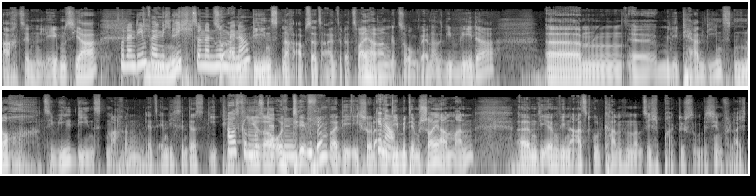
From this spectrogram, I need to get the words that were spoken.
18. Lebensjahr. Und in dem Fall nicht, nicht ich, sondern nur zu Männer. Einem Dienst nach Absatz 1 oder 2 herangezogen werden. Also die weder ähm, äh, Militärdienst noch Zivildienst machen. Letztendlich sind das die T4er und T5er, die ich schon, also genau. also die mit dem Scheuermann, ähm, die irgendwie einen Arzt gut kannten und sich praktisch so ein bisschen vielleicht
